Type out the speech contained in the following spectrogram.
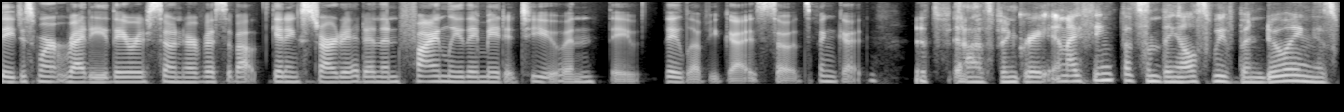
they just weren't ready. They were so nervous about getting started, and then finally they made it to you, and they they love you guys. So it's been good. It's it's been great, and I think that's something else we've been doing is.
